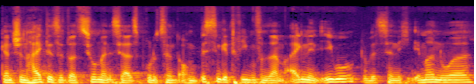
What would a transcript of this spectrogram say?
ganz schön heikle Situation. Man ist ja als Produzent auch ein bisschen getrieben von seinem eigenen Ego. Du willst ja nicht immer nur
